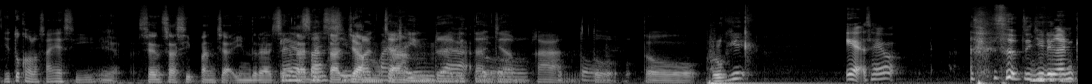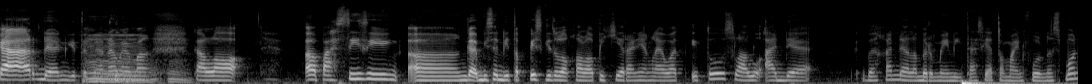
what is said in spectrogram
itu kalau saya sih. Iya, sensasi panca indera kita sensasi ditajamkan. panca indera Indra, ditajamkan tuh Tuh, Ruki ya saya setuju dengan Kak Ardan gitu karena memang kalau eh, pasti sih eh, nggak bisa ditepis gitu loh kalau pikiran yang lewat itu selalu ada bahkan dalam bermeditasi atau mindfulness pun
